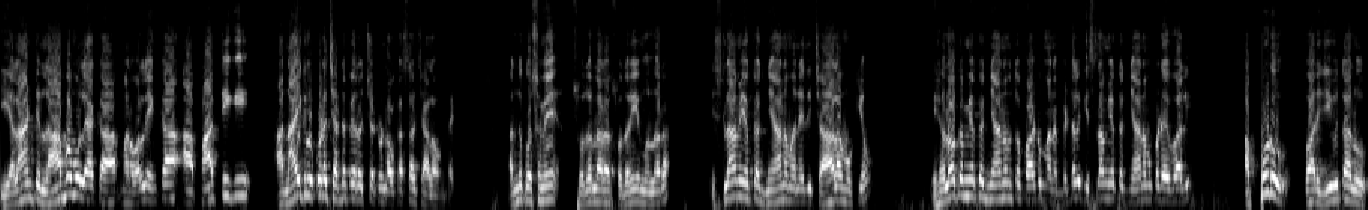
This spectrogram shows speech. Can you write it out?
ఎలాంటి లాభము లేక మన వల్ల ఇంకా ఆ పార్టీకి ఆ నాయకులు కూడా చెడ్డ పేరు వచ్చేటువంటి అవకాశాలు చాలా ఉంటాయి. అందుకోసమే సోదరులారా సోదరీములారా ఇస్లాం యొక్క జ్ఞానం అనేది చాలా ముఖ్యం. ఇహలోకం యొక్క జ్ఞానంతో పాటు మన బిడ్డలకు ఇస్లాం యొక్క జ్ఞానం కూడా ఇవ్వాలి. అప్పుడు వారి జీవితాలు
